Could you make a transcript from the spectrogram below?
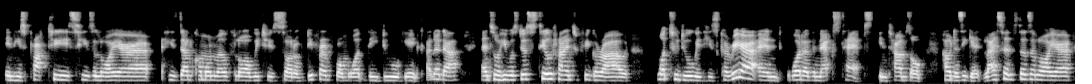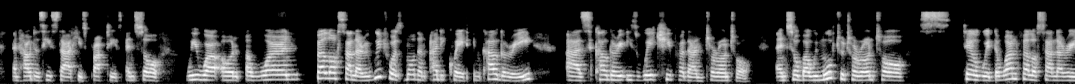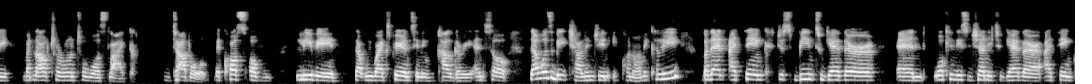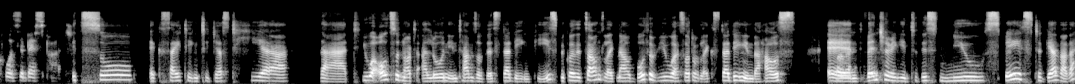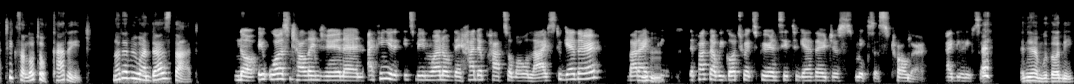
in his practice. He's a lawyer. He's done Commonwealth law, which is sort of different from what they do here in Canada. And so he was just still trying to figure out what to do with his career and what are the next steps in terms of how does he get licensed as a lawyer and how does he start his practice. And so we were on a one fellow salary, which was more than adequate in Calgary, as Calgary is way cheaper than Toronto. And so, but we moved to Toronto still with the one fellow salary, but now Toronto was like double the cost of living that we were experiencing in Calgary. And so that was a bit challenging economically. But then I think just being together and walking this journey together, I think was the best part. It's so exciting to just hear that you are also not alone in terms of the studying piece because it sounds like now both of you are sort of like studying in the house and venturing into this new space together. That takes a lot of courage. Not everyone does that. No, it was challenging. And I think it, it's been one of the harder parts of our lives together. But mm-hmm. I think the fact that we got to experience it together just makes us stronger. I believe so. Eh, enyewe Muthoni,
